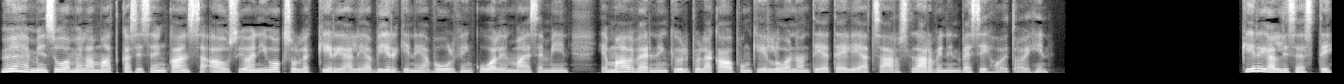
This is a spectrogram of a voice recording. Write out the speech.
Myöhemmin Suomella matkasi sen kanssa Ausjoen juoksulle kirjailija Virginia Woolfin kuolinmaisemiin ja Malvernin kylpyläkaupunkiin luonnontieteilijä Charles Darwinin vesihoitoihin. Kirjallisesti,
